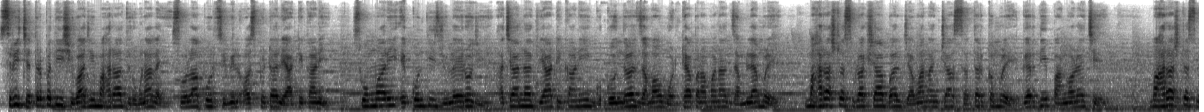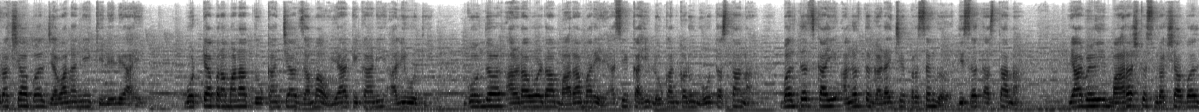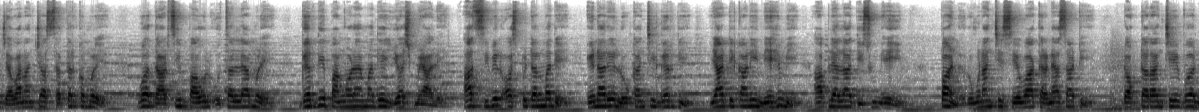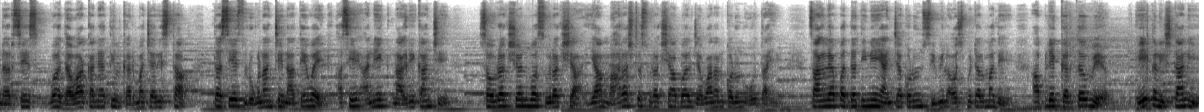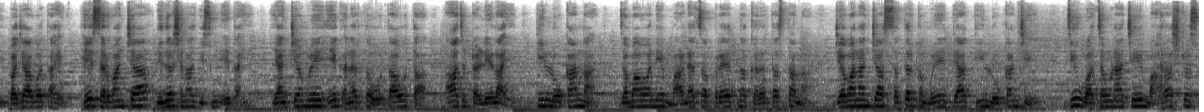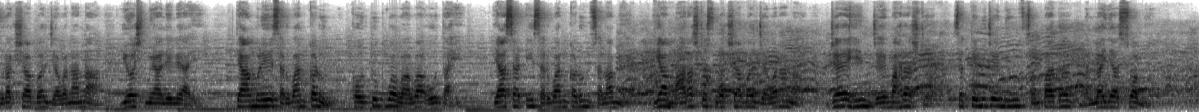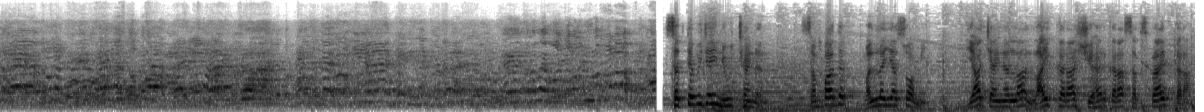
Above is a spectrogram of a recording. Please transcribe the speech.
श्री छत्रपती शिवाजी महाराज रुग्णालय Solapur civil hospital या ठिकाणी सोमवारी एकोणतीस जुलै रोजी अचानक या ठिकाणी गोंधळ जमाव मोठ्या प्रमाणात जमल्यामुळे महाराष्ट्र सुरक्षा बल जवानांच्या सतर्कमुळे गर्दी पांगवण्याचे महाराष्ट्र सुरक्षा बल जवानांनी केलेले आहे. मोठ्या प्रमाणात लोकांच्या जमाव या ठिकाणी आली होती. गोंधळ आरडाओरडा मारामारी असे काही लोकांकडून होत असताना बलतच काही अनर्थ घडायचे प्रसंग दिसत असताना यावेळी महाराष्ट्र सुरक्षा बल जवानांच्या सतर्कमुळे व धाडसी पाऊल उचलल्यामुळे गर्दी पांगवण्यामध्ये यश मिळाले. आज सिव्हिल हॉस्पिटलमध्ये येणारे लोकांची गर्दी या ठिकाणी नेहमी आपल्याला दिसून येईल. पण रुग्णांची सेवा करण्यासाठी डॉक्टरांचे व नर्सेस व दवाखान्यातील कर्मचारी स्टाफ तसेच रुग्णांचे नातेवाईक असे अनेक नागरिकांचे संरक्षण व सुरक्षा या महाराष्ट्र सुरक्षा बल जवानांकडून होत आहे. चांगल्या पद्धतीने यांच्याकडून सिव्हिल हॉस्पिटलमध्ये आपले कर्तव्य एकनिष्ठाने बजावत आहेत. हे सर्वांच्या निदर्शनास दिसून येत आहे. यांच्यामुळे एक अनर्थ होता होता आज टळलेला आहे. तीन लोकांना जमावाने मारण्याचा प्रयत्न करत असताना जवानांच्या सतर्कमुळे त्या तीन लोकांचे जीव वाचवण्याचे महाराष्ट्र सुरक्षा बल जवानांना यश मिळालेले आहे. त्यामुळे सर्वांकडून कौतुक व वावा होत आहे. यासाठी सर्वांकडून सलामी. या महाराष्ट्र सुरक्षा बल जवानांना जय हिंद जय महाराष्ट्र. सत्यविजय न्यूज संपादक मल्लाया स्वामी. सत्यविजय न्यूज चॅनल संपादक मल्लय्या स्वामी. या चॅनलला लाईक करा शेअर करा सबस्क्राईब करा.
